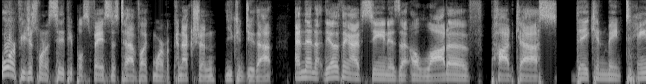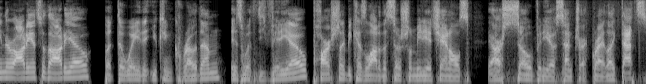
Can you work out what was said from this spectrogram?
Or if you just want to see people's faces to have like more of a connection, you can do that. And then the other thing I've seen is that a lot of podcasts they can maintain their audience with audio, but the way that you can grow them is with video, partially because a lot of the social media channels are so video centric, right? Like that's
